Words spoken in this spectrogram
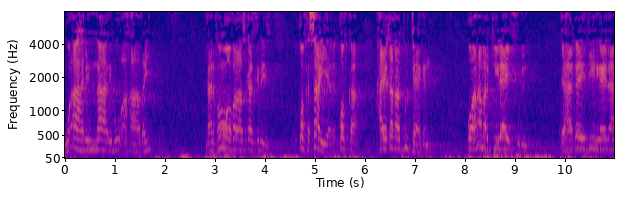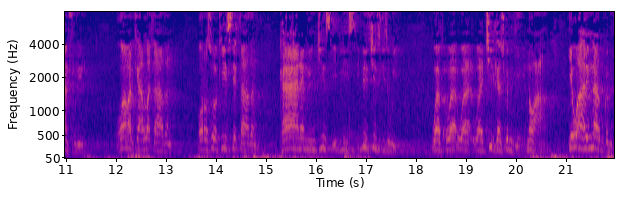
wa ahli naari buu ahaaday. Yani fama waqafadaas kaas karaysa qofka saa yeelay qofka xaqiiqadaa dul taagan oo aan amarkii ilaahay fulin ee xaqiiqadii diinigahayd aan fulin oo amarkii aan la qaadan oo rasuulkiisii qaadan kaana min jinsi ibliis. Ibliis jinskiisa wey waa waa waa waa iyo wa ahli naar ka mid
